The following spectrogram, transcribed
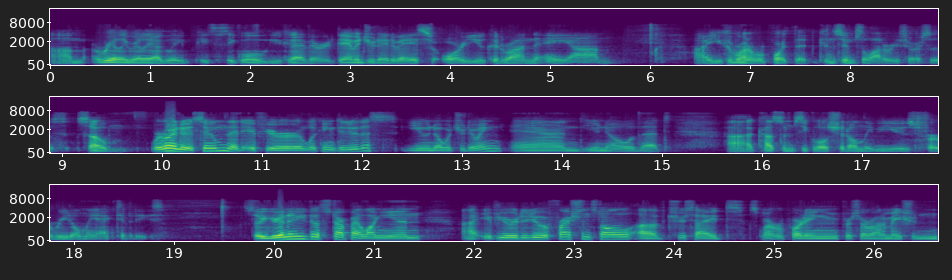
um, a really, really ugly piece of SQL, you could either damage your database or you could run a um, uh, you could run a report that consumes a lot of resources. So we're going to assume that if you're looking to do this, you know what you're doing and you know that uh, custom SQL should only be used for read-only activities. So you're going to need to start by logging in. Uh, if you were to do a fresh install of TrueSight Smart Reporting for Server Automation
